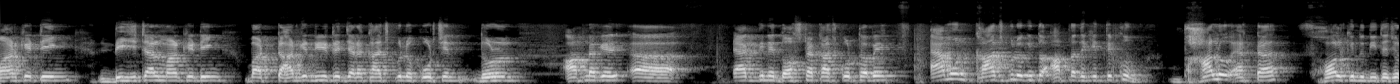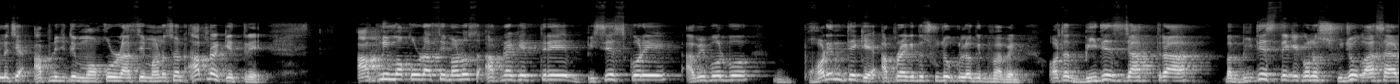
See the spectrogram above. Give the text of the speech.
মার্কেটিং ডিজিটাল মার্কেটিং বা টার্গেট রিলেটেড যারা কাজগুলো করছেন, ধরুন আপনাকে একদিনে দশটা কাজ করতে হবে, এমন কাজগুলো কিন্তু আপনাদের ক্ষেত্রে খুব ভালো একটা ফল কিন্তু দিতে চলেছে। আপনি যদি মকর রাশির মানুষ হন, আপনার ক্ষেত্রে। আপনি মকর রাশির মানুষ, আপনার ক্ষেত্রে বিশেষ করে আমি বলব ফরেন থেকে আপনারা কিন্তু সুযোগগুলো কিন্তু পাবেন। অর্থাৎ বিদেশ যাত্রা বা বিদেশ থেকে কোনো সুযোগ আসার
